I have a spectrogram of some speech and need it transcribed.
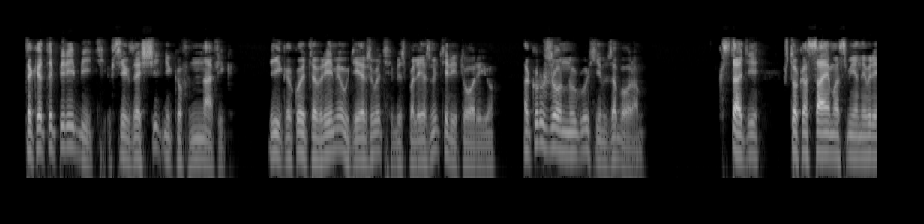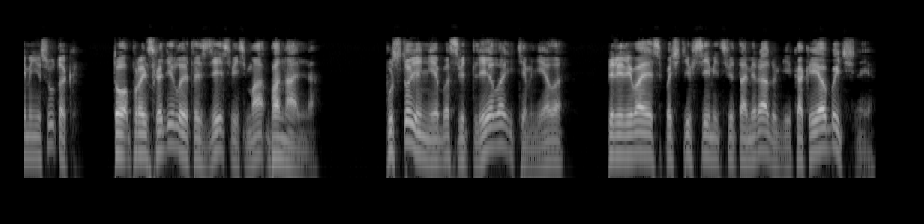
так это перебить всех защитников нафиг и какое-то время удерживать бесполезную территорию, окруженную глухим забором. Кстати, что касаемо смены времени суток, то происходило это здесь весьма банально. Пустое небо светлело и темнело, переливаясь почти всеми цветами радуги, как и обычные.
